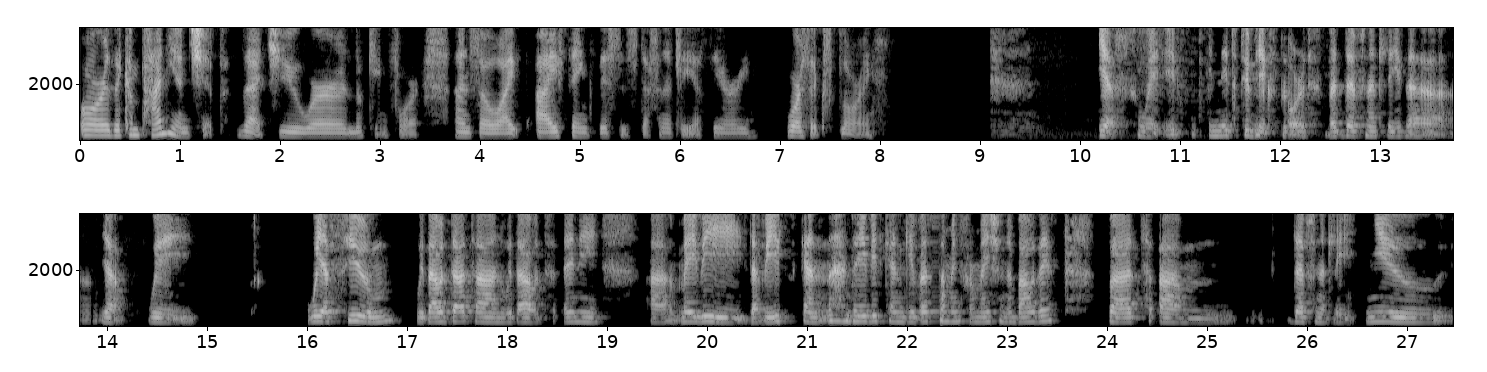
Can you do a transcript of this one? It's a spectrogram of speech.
or the companionship that you were looking for. And so I, I think this is definitely a theory worth exploring yes, we, it, it needs to be explored. But definitely, the yeah, we we assume without data and without any. Uh, maybe David can David can give us some information about this, but um, definitely new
